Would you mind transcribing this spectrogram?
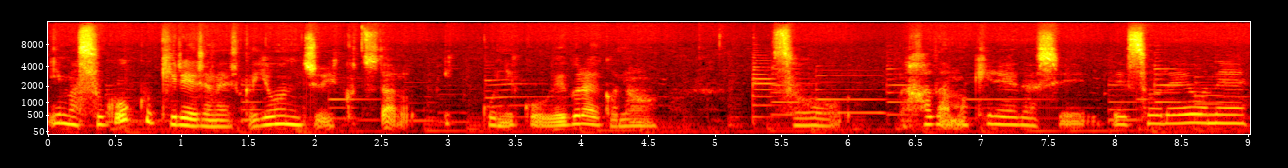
今すごく綺麗じゃないですか。40いくつだろう。1個2個上ぐらいかな。そう。肌も綺麗だし。で、それをね、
